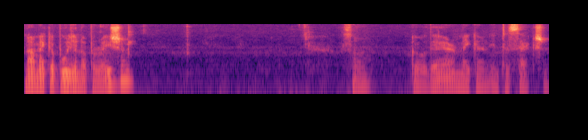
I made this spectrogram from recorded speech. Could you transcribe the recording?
Now make a boolean operation. So go there and make an intersection.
